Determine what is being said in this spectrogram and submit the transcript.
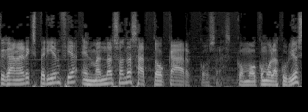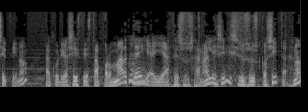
ganar experiencia en mandar sondas a tocar cosas, como, como la Curiosity, ¿no? La Curiosity está por Marte y ahí hace sus análisis y sus cositas, ¿no?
